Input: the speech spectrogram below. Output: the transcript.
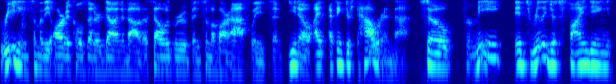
reading some of the articles that are done about Athollo Group and some of our athletes. And, you know, I, I think there's power in that. So for me, it's really just finding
